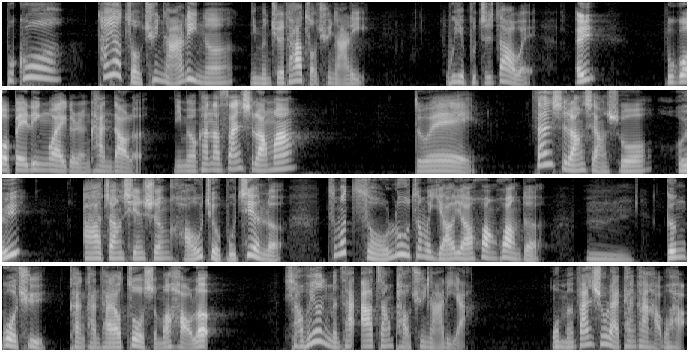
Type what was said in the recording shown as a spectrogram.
不过他要走去哪里呢？你们觉得他要走去哪里？我也不知道哎。哎。不过被另外一个人看到了，你没有看到三十郎吗？对，三十郎想说：“诶，阿张先生好久不见了，怎么走路这么摇摇晃晃的？嗯，跟过去看看他要做什么好了。”小朋友，你们猜阿张跑去哪里呀？我们翻书来看看好不好？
